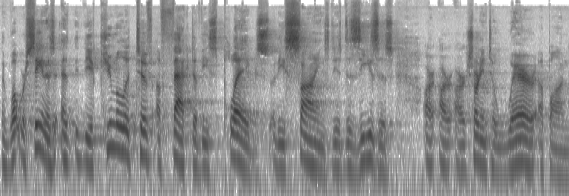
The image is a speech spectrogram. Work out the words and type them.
And what we're seeing is the accumulative effect of these plagues, these signs, these diseases are, are, are starting to wear upon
